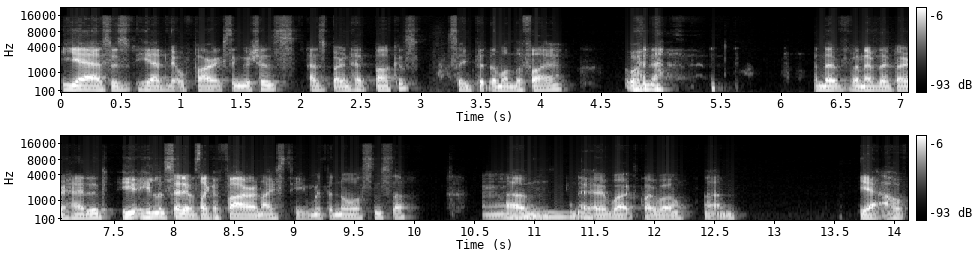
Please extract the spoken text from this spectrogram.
Yeah, so he had little fire extinguishers as bonehead markers. So he'd put them on the fire when whenever, whenever they're boneheaded. He he said it was like a fire and ice team with the Norse and stuff. Um, it, it worked quite well. Um, yeah, oh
